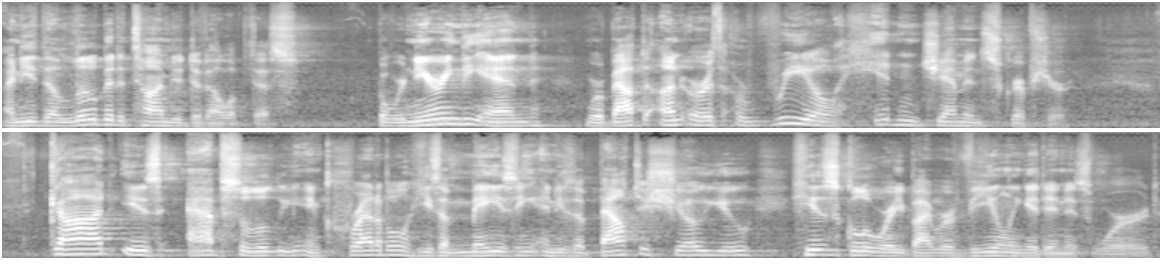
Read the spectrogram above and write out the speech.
I need a little bit of time to develop this. But we're nearing the end. We're about to unearth a real hidden gem in Scripture. God is absolutely incredible. He's amazing, and He's about to show you His glory by revealing it in His Word.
